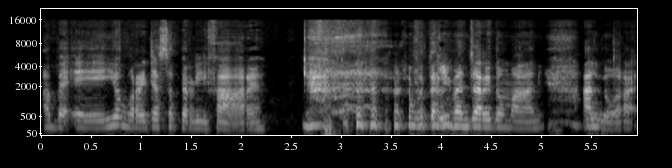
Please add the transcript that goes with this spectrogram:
Vabbè, eh, io vorrei già saperli fare, poterli mangiare domani. Allora,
